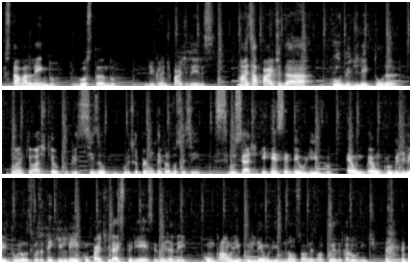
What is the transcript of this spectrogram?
estava lendo, gostando de grande parte deles, mas a parte da clube de leitura não é? Que eu acho que é o que precisa, por isso que eu perguntei para você se, se você acha que receber o livro é um, é um clube de leitura ou se você tem que ler e compartilhar a experiência. Veja bem, comprar um livro e ler um livro não são a mesma coisa, caro ouvinte.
